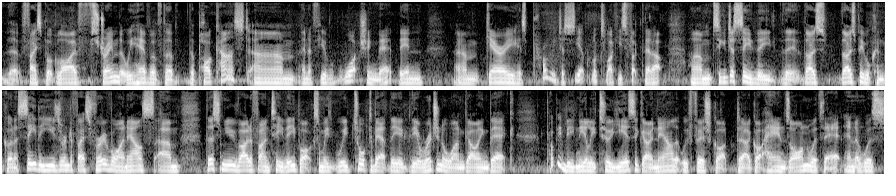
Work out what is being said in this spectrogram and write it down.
The Facebook live stream that we have of the the podcast. Um, and if you're watching that, then um, Gary has probably just yep looks like he's flicked that up. Um, so you can just see the, the those those people can kind of see the user interface for everyone else. Um, this new Vodafone TV box, and we we talked about the the original one going back. Probably be nearly two years ago now that we first got uh, got hands on with that, and it was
